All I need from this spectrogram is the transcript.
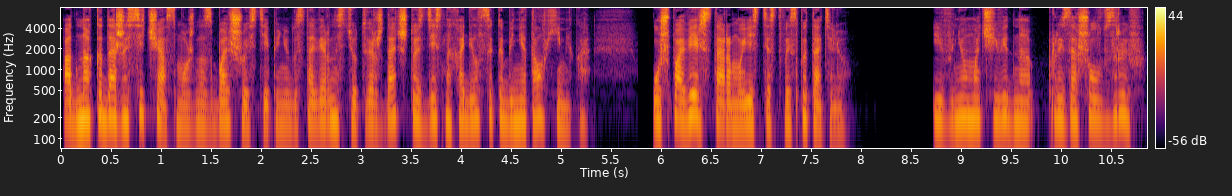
однако даже сейчас можно с большой степенью достоверности утверждать, что здесь находился кабинет алхимика. Уж поверь старому естествоиспытателю. И в нем, очевидно, произошел взрыв.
